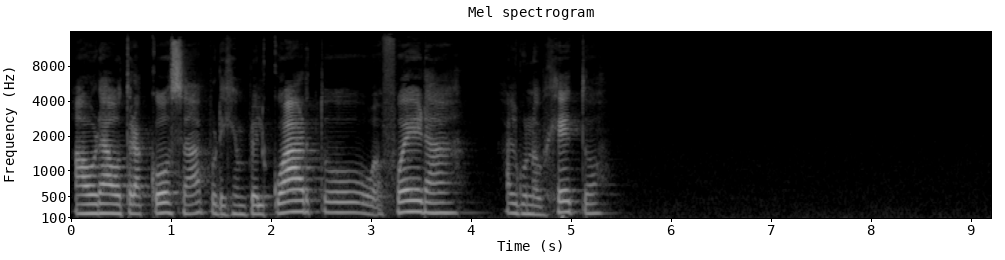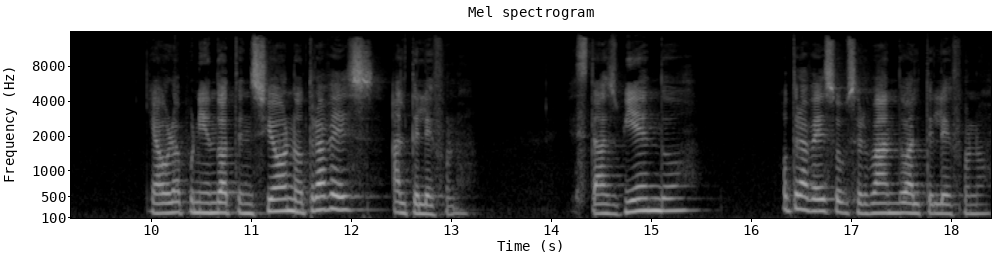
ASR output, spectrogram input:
ahora otra cosa, por ejemplo el cuarto o afuera, algún objeto. Y ahora poniendo atención otra vez al teléfono. Estás viendo, otra vez observando al teléfono.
